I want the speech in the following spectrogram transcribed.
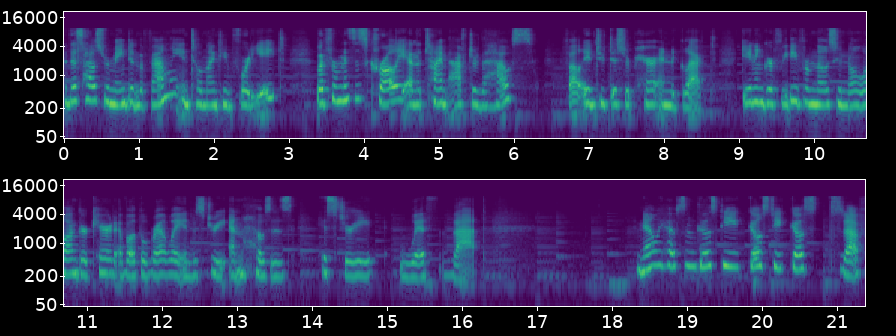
This house remained in the family until 1948, but for Mrs. Crawley and the time after the house fell into disrepair and neglect, gaining graffiti from those who no longer cared about the railway industry and house's history with that. Now we have some ghosty, ghosty, ghost stuff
